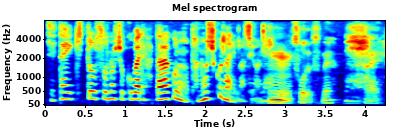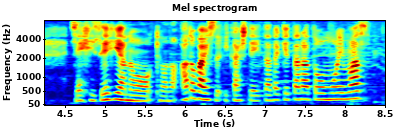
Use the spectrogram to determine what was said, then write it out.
絶対きっとその職場で働くのも楽しくなりますよね。うん、そうですね。はい。ぜひぜひあの今日のアドバイス活かしていただけたらと思います。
